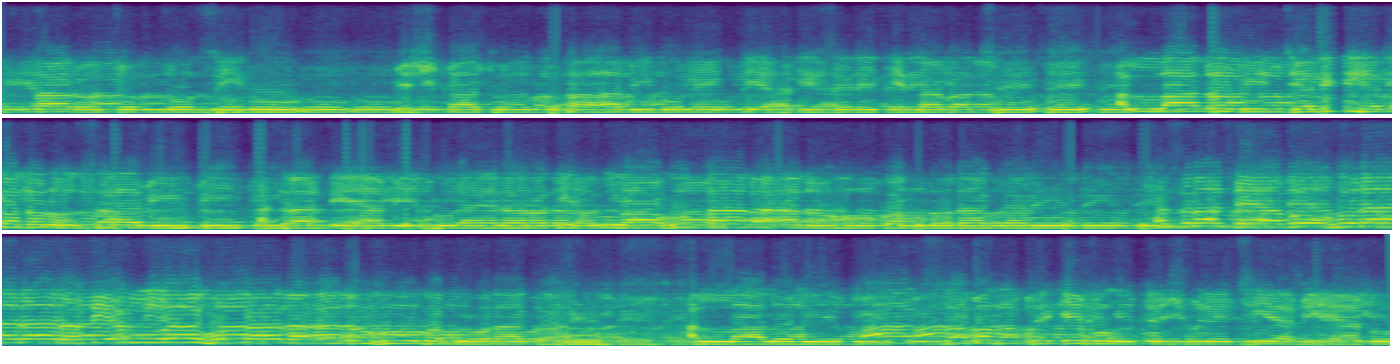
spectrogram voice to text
আপনার জন্য জিরো। মিশকাতুল মাসাবি বলে একটি হাদিসের কিতাব আছে। আল্লাহ নবী জলিল কদর সাহাবী হযরতে আবি হুরায়রা রাদিয়াল্লাহু তাআলা আনহু বর্ণনা করে হযরতে আবু হুরায়রা রাদিয়াল্লাহু তাআলা আল্লাহ নবীর পাক জবান থেকে বলতে শুনেছি আমি আবু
